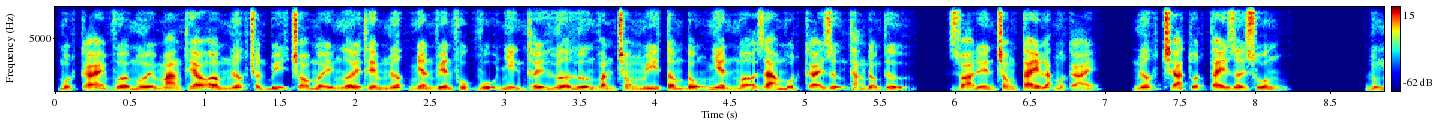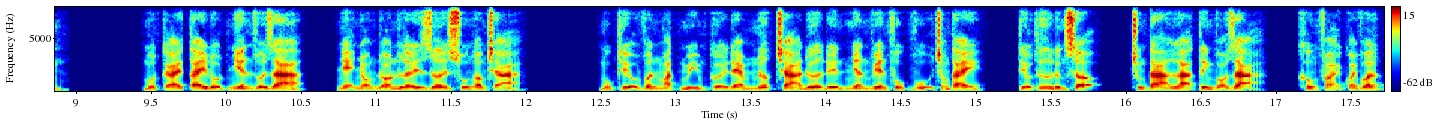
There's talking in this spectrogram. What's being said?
một cái vừa mới mang theo ấm nước chuẩn bị cho mấy người thêm nước nhân viên phục vụ nhìn thấy hứa hướng văn trong mi tâm bỗng nhiên mở ra một cái dựng thẳng đồng tử, doa đến trong tay lắp một cái, nước trà tuột tay rơi xuống. Đúng một cái tay đột nhiên rối ra, nhẹ nhõm đón lấy rơi xuống ấm trà. Mục tiểu vân mặt mỉm cười đem nước trà đưa đến nhân viên phục vụ trong tay, tiểu thư đừng sợ, chúng ta là tinh võ giả, không phải quái vật.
